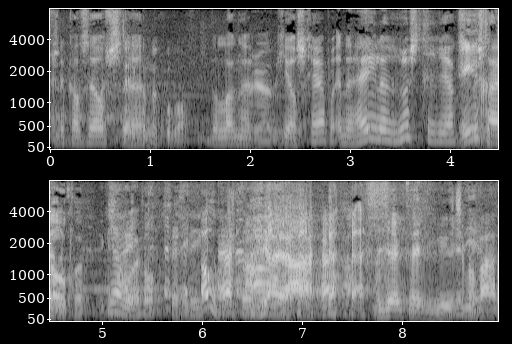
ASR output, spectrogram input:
En dan kan zelfs eh, de lange Kjell Scherpen en een hele rustige reactie. Ingetogen. waarschijnlijk. Ja hoor. toch, zegt hij. Oh, ja, ja. Er zijn ook twee figuren.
